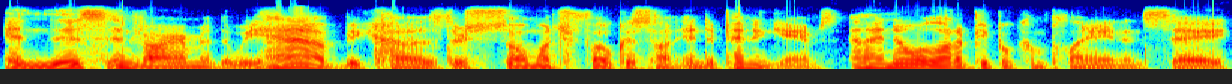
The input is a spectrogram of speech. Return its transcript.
In this environment that we have, because there's so much focus on independent games, and I know a lot of people complain and say,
